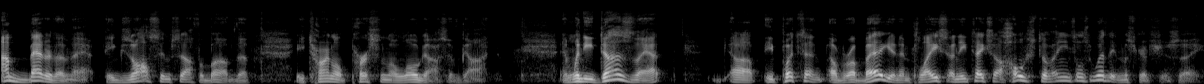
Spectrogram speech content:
I'm better than that. He exalts himself above the eternal personal Logos of God. And when he does that, uh, he puts a rebellion in place and he takes a host of angels with him, the scriptures say.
